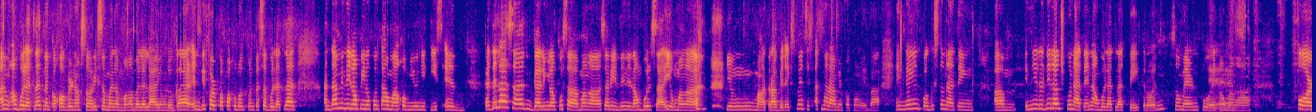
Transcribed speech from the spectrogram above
Ang ang bulatlat nagko-cover ng stories sa mal- mga malalayong lugar. And before pa pa ako magpunta sa bulatlat, ang dami nilang pinupuntahang mga communities and kadalasan galing lang po sa mga sarili nilang bulsa yung mga yung mga travel expenses at marami pa pong iba. And ngayon po gusto nating um nil- nilaunch po natin ang Bulatlat Patron. So meron po itong Yes. mga four,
